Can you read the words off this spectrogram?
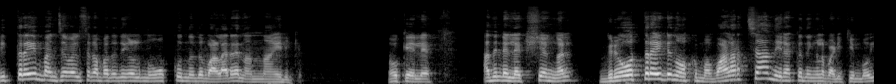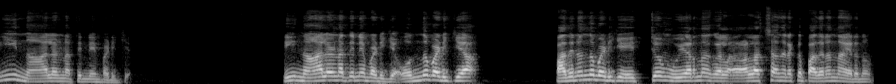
ഇത്രയും പഞ്ചവത്സര പദ്ധതികൾ നോക്കുന്നത് വളരെ നന്നായിരിക്കും. ഓക്കെ അല്ലേ? അതിന്റെ ലക്ഷ്യങ്ങൾ ഗ്രോത്ത് റേറ്റ് നോക്കുമ്പോൾ വളർച്ചാ നിരക്ക് നിങ്ങൾ പഠിക്കുമ്പോൾ ഈ നാലെണ്ണത്തിന്റെയും പഠിക്കുക. ഈ നാലെണ്ണത്തിന്റെയും പഠിക്കുക. ഒന്ന് പഠിക്കുക പതിനൊന്ന് പഠിക്കുക. ഏറ്റവും ഉയർന്ന വളർച്ചാ നിരക്ക് പതിനൊന്നായിരുന്നു.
